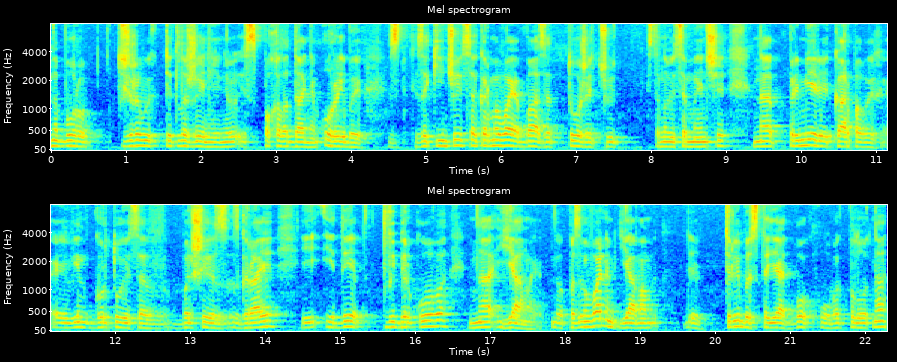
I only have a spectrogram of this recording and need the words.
набору жирових відложень ну, з похолоданням у риби закінчується. Кормова база теж чуть становиться менше. На примірі карпових е, він гуртується в з- зграї і йде вибірково на ями. Ну, По зимувальним ямам триби стоять бок о бок плотно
